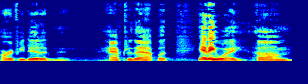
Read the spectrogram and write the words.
or if he did it after that. But anyway, um,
